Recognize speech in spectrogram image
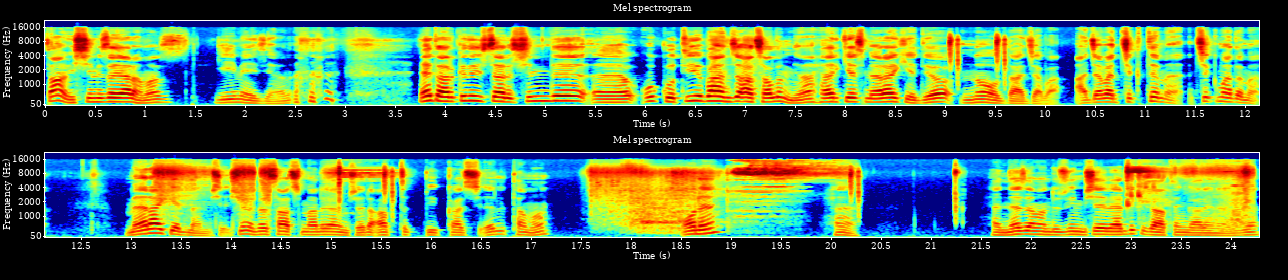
Tamam işimize yaramaz. Giymeyiz yani. evet arkadaşlar şimdi e, o kutuyu bence açalım ya. Herkes merak ediyor. Ne oldu acaba? Acaba çıktı mı? Çıkmadı mı? Merak edilen bir şey. Şunu da saçmalayalım. Şöyle attık birkaç el. Tamam. O ne? He. Ha, ne zaman düzgün bir şey verdi ki zaten Garena bize.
